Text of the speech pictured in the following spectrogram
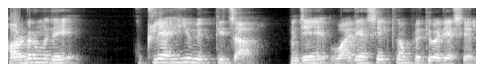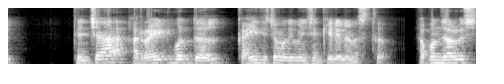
ऑर्डरमध्ये कुठल्याही व्यक्तीचा म्हणजे वादी असेल किंवा प्रतिवादी असेल त्यांच्या राईटबद्दल काही त्याच्यामध्ये मेन्शन केलेलं नसतं. आपण ज्यावेळेस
